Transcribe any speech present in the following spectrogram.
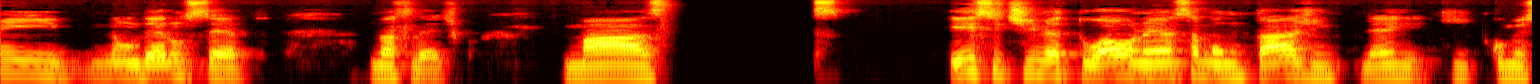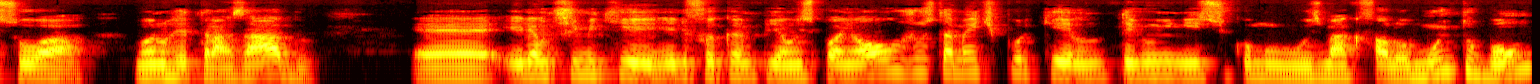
e não deram certo no Atlético. Mas esse time atual, né, essa montagem, né, que começou a, no ano retrasado, é, ele é um time que ele foi campeão espanhol justamente porque teve um início, como o Smack falou, muito bom,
